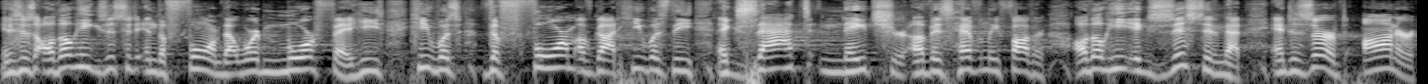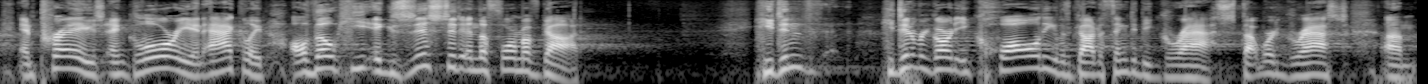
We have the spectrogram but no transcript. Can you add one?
And it says, although he existed in the form, that word morphe, he, he was the form of God. He was the exact nature of his heavenly Father. Although he existed in that and deserved honor and praise and glory and accolade, although he existed in the form of God, he didn't he didn't regard equality with God a thing to be grasped. That word grasped um,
